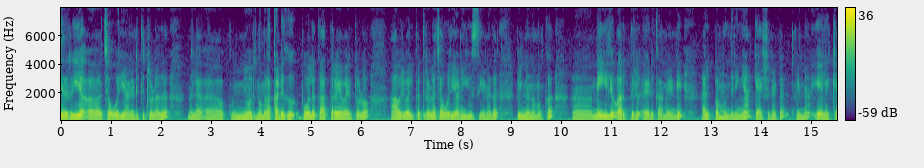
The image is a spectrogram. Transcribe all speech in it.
ചെറിയ ചൗവരിയാണ് എടുത്തിട്ടുള്ളത്. നല്ല കുഞ്ഞൊരു നമ്മളെ കടുക് പോലത്തെ അത്രയേ വരത്തുള്ളൂ. ആ ഒരു വലിപ്പത്തിലുള്ള ചോരിയാണ് യൂസ് ചെയ്യണത്. പിന്നെ നമുക്ക് നെയ്യിൽ വറുത്തെടു എടുക്കാൻ വേണ്ടി അല്പം മുന്തിരിങ്ങ കാഷ്യൂനട്ട് പിന്നെ ഏലക്ക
